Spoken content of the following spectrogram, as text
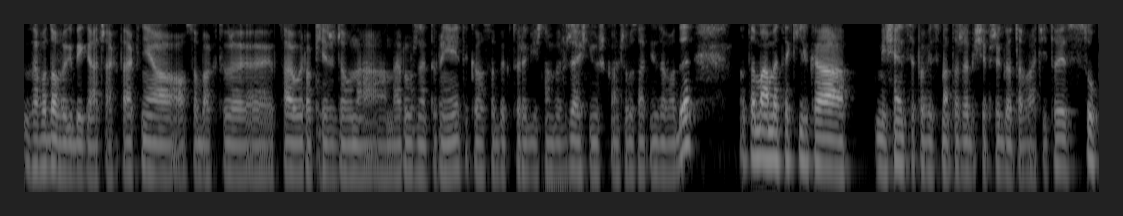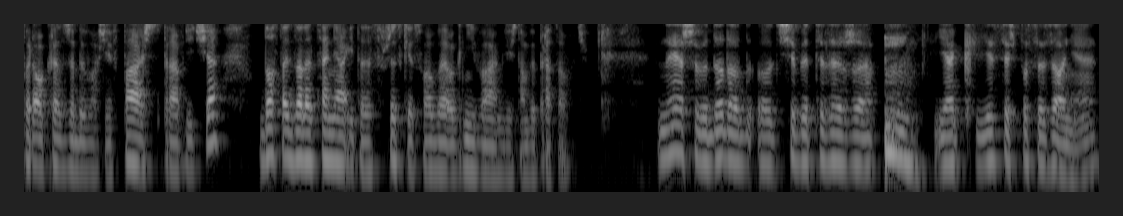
zawodowych biegaczach, tak? nie o osobach, które cały rok jeżdżą na, na różne turnieje, tylko osoby, które gdzieś tam we wrześniu już kończą ostatnie zawody, no to mamy te kilka miesięcy powiedzmy na to, żeby się przygotować i to jest super okres, żeby właśnie wpaść, sprawdzić się, dostać zalecenia i te wszystkie słabe ogniwa gdzieś tam wypracować. No ja jeszcze bym dodał od siebie tyle, że jak jesteś po sezonie,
